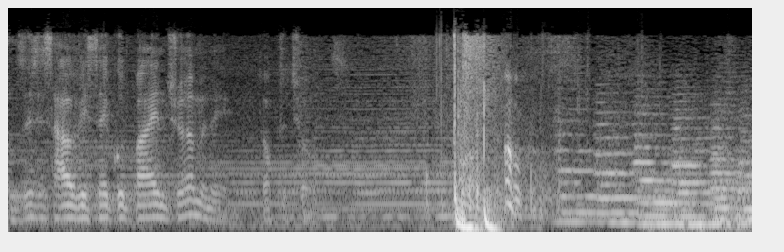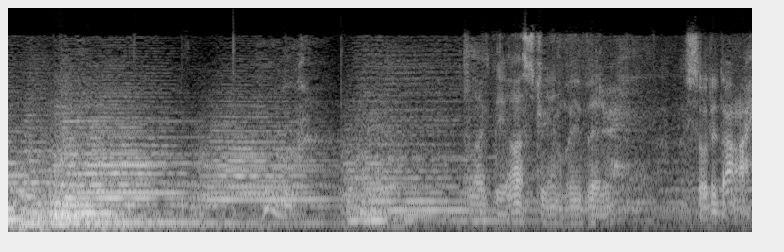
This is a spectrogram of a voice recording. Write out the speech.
And this is how we say goodbye in Germany, Dr. Jones. Oh! I like the Austrian way better. So did I.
